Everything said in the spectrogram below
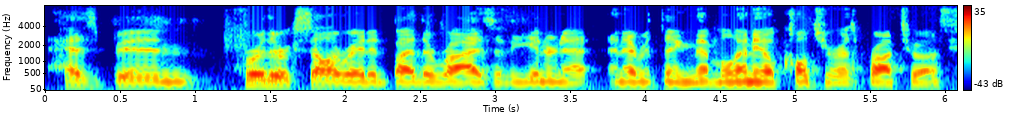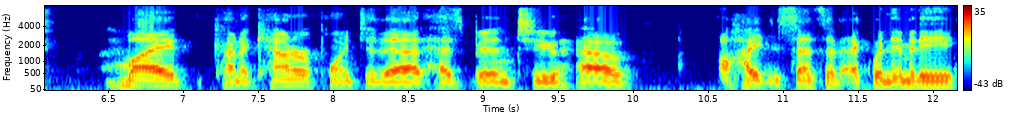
has been further accelerated by the rise of the internet and everything that millennial culture has brought to us. My kind of counterpoint to that has been to have a heightened sense of equanimity.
